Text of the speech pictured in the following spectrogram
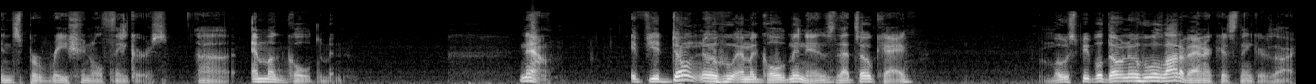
inspirational thinkers, uh, Emma Goldman. Now, if you don't know who Emma Goldman is, that's okay. Most people don't know who a lot of anarchist thinkers are.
